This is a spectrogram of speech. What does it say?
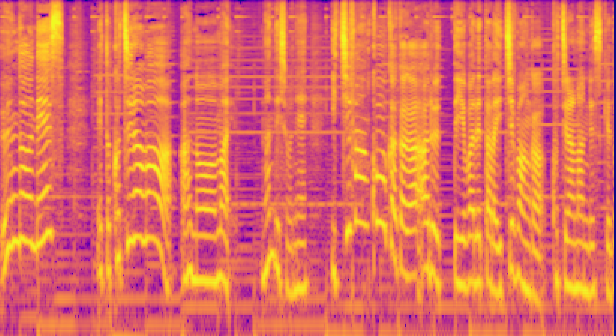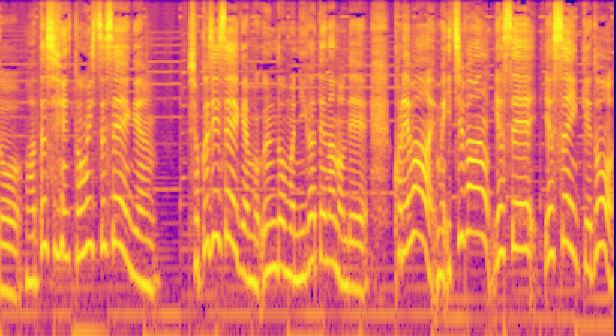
運動です。えっと、こちらは、あの、まあ、なんでしょうね。一番効果があるって言われたら一番がこちらなんですけど、私、糖質制限、食事制限も運動も苦手なので、これは一番痩せやすいけど、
